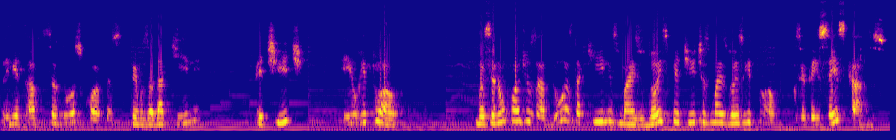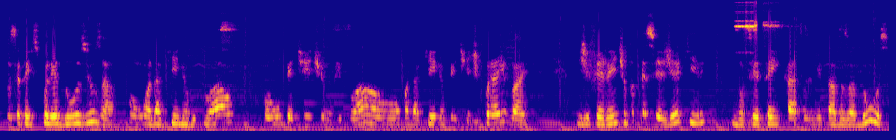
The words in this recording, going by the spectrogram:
limitadas a duas cópias. Temos a da Kine, o Petit e o Ritual. Você não pode usar duas daqueles, mais dois petites, mais dois ritual. Você tem seis cartas. Você tem que escolher duas e usar. Ou uma daquele e um ritual, ou um petite um ritual, ou uma daquele e um petite, por aí vai. Diferente do TCG, que você tem cartas limitadas a duas,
